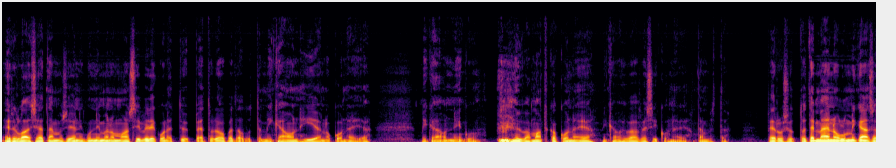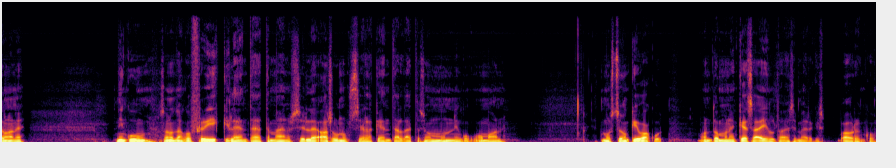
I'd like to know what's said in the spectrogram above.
erilaisia tämmöisiä niin kuin nimenomaan siviilikonetyyppejä tuli opeteltu, että mikä on hieno kone ja mikä on niin kuin hyvä matkakone ja mikä on hyvä vesikone ja tämmöistä perusjuttua. Että mä en ollut mikään sellainen, niin kuin sanotaanko friikkilentäjä, että mä en ole sille asunut siellä kentällä, että se on mun niin kuin oman et musta se on kiva, kun on tuommoinen kesäilta esimerkiksi, aurinko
